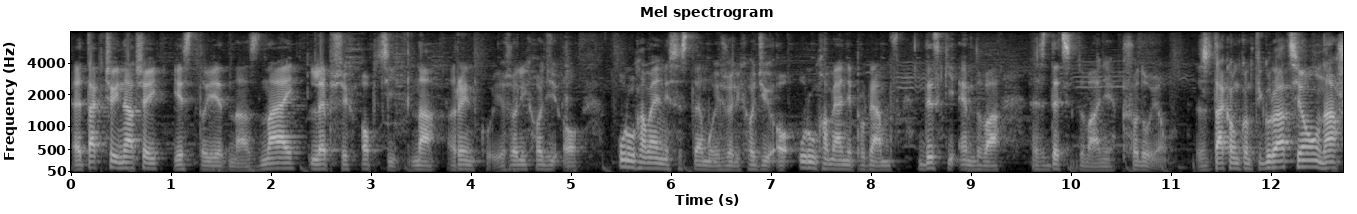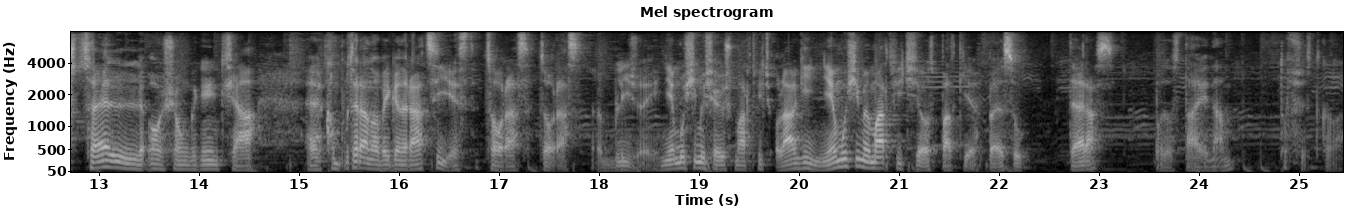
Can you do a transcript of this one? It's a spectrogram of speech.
E, Tak czy inaczej, jest to jedna z najlepszych opcji na rynku, jeżeli chodzi o uruchamianie systemu, jeżeli chodzi o uruchamianie programów, dyski M2 zdecydowanie przodują. Z taką konfiguracją nasz cel osiągnięcia e, komputera nowej generacji jest coraz, coraz bliżej. Nie musimy się już martwić o lagi, nie musimy martwić się o spadki FPS-u. Teraz pozostaje nam to wszystko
